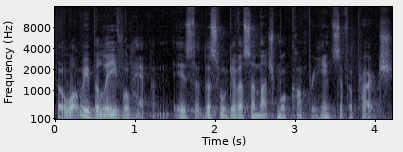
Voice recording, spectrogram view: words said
But what we believe will happen is that this will give us a much more comprehensive approach.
